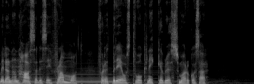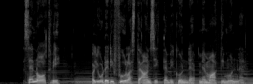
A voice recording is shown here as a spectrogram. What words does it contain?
medan han hasade sig framåt för att bre oss två knäckebrödssmörgåsar. Sen åt vi och gjorde de fulaste ansikten vi kunde med mat i munnen.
